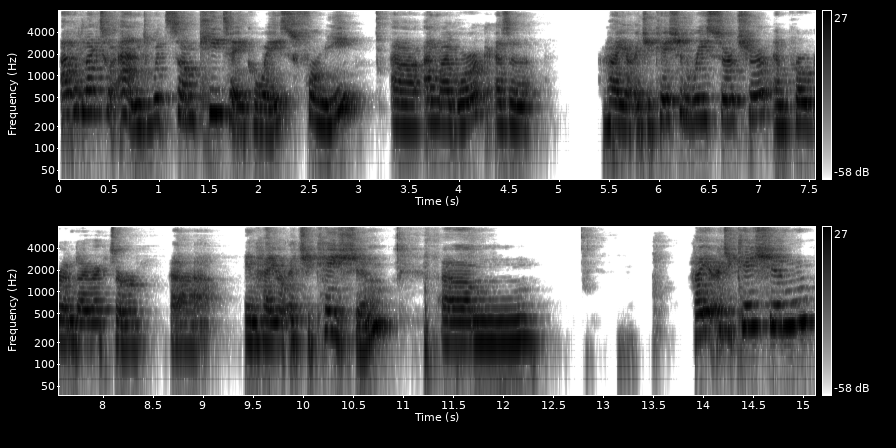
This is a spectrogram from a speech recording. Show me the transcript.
I would like to end with some key takeaways for me uh, and my work as a higher education researcher and program director uh, in higher education. Um, higher education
